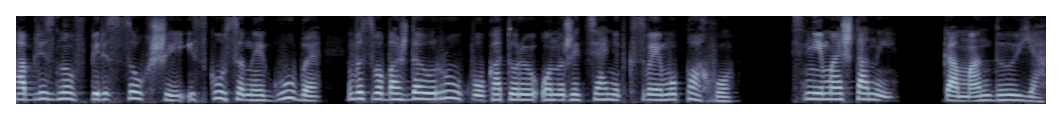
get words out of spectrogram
Облизнув пересохшие, искусанные губы, высвобождаю руку, которую он уже тянет к своему паху. Снимай штаны, командую я.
